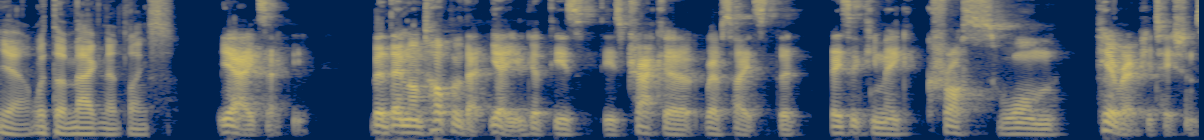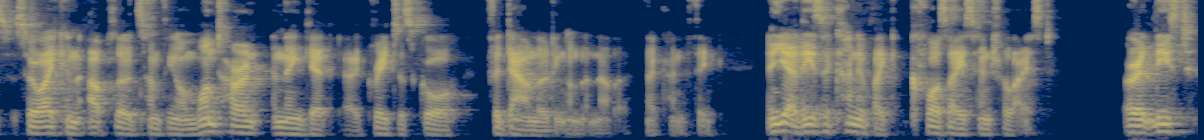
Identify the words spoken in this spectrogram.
Yeah, with the magnet links. Yeah, exactly. But then on top of that, yeah, you get these these tracker websites that basically make cross swarm peer reputations. So I can upload something on one torrent and then get a greater score for downloading on another, that kind of thing. And yeah, these are kind of like quasi centralized, or at least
